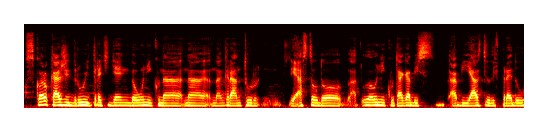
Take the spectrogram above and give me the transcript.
skoro každý druhý, tretí deň do úniku na, na, na Grand Tour jazdcov do, do úniku tak, aby, aby jazdili vpredu.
